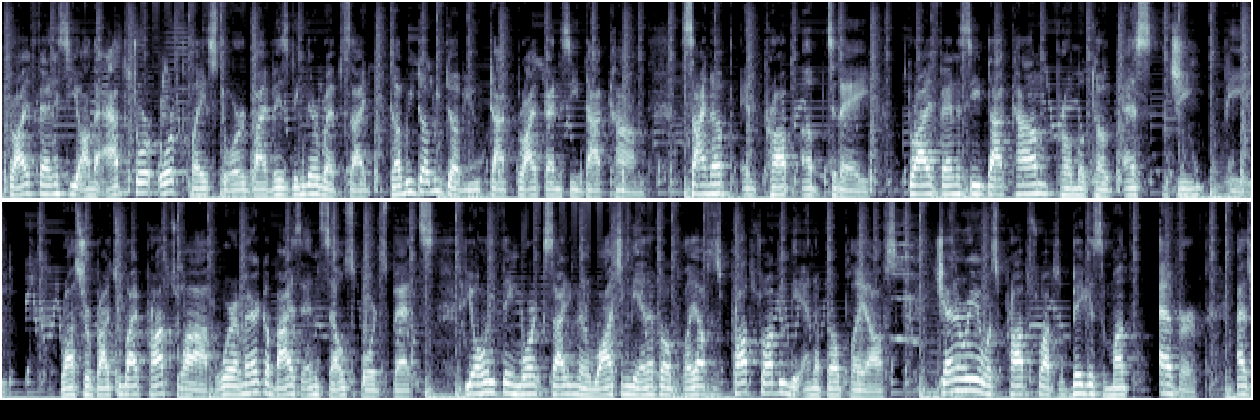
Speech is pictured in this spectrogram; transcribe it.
Thrive Fantasy on the App Store or Play Store by visiting their website www.thrivefantasy.com. Sign up and prop up today. ThriveFantasy.com, promo code SGP. Roster brought to you by PropSwap, where America buys and sells sports bets. The only thing more exciting than watching the NFL playoffs is prop swapping the NFL playoffs. January was PropSwap's biggest month ever, as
